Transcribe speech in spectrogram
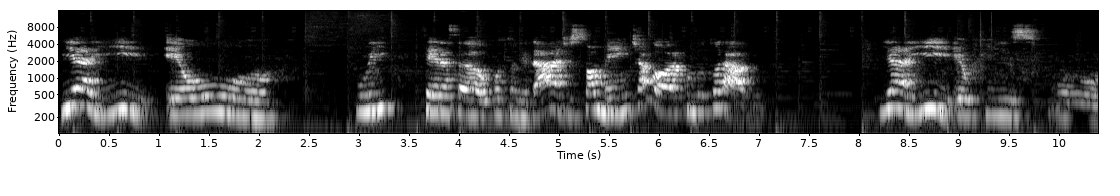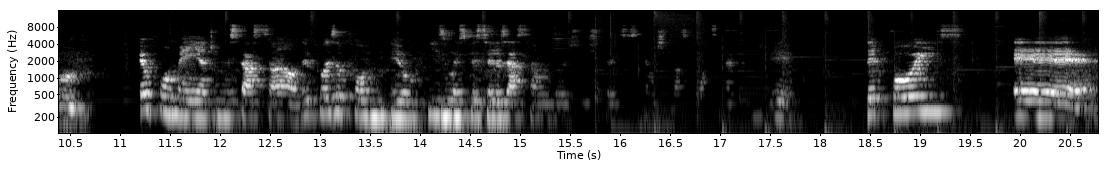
E aí eu fui ter essa oportunidade somente agora com o doutorado. E aí eu fiz o. Eu formei em administração, depois eu, formei, eu fiz uma especialização em logística e sistemas de transporte na FMG. Depois é,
